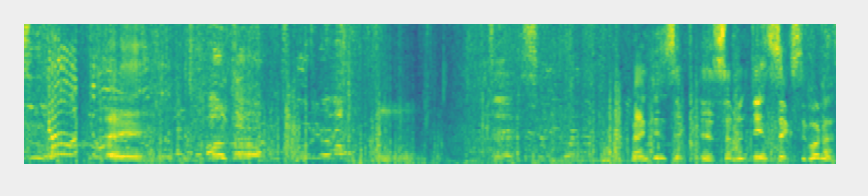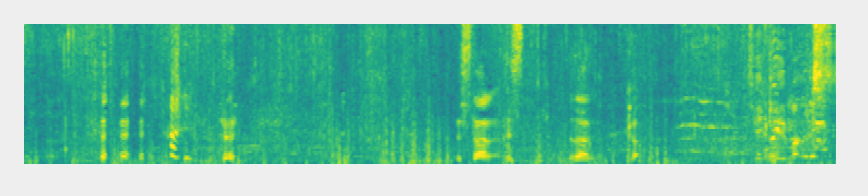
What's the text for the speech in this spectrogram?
Zuzu. Ee. Alta Victoria, no? Mm. Yes. 1960, uh, 1760 gonna. Estar, estar. TK Max.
